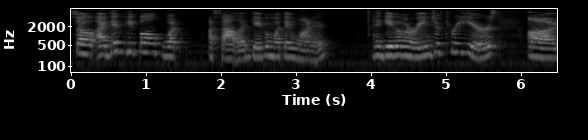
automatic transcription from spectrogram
So I did people what a solid, gave them what they wanted, and gave them a range of three years. Uh,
